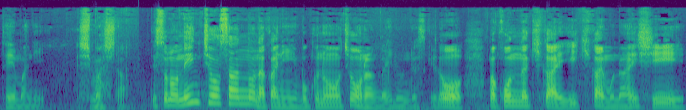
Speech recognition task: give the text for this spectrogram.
テーマにしました。で、その年長さんの中に僕の長男がいるんですけど、まあ、こんな機会、いい機会もないし、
